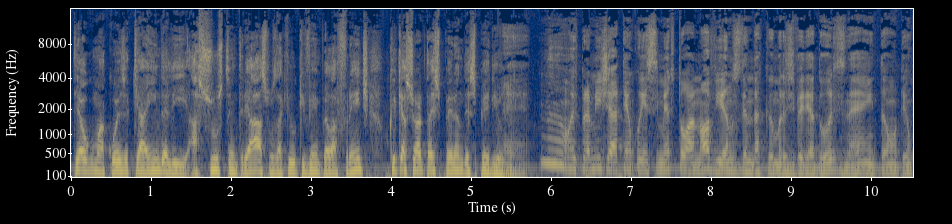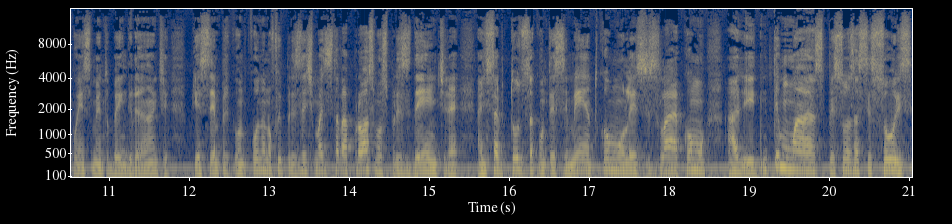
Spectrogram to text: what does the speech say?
Tem alguma coisa que ainda lhe assusta, entre aspas, aquilo que vem pela frente? O que, que a senhora está esperando desse período? É, não, para mim já tenho conhecimento, estou há nove anos dentro da Câmara de Vereadores, né? Então tenho um conhecimento bem grande, porque sempre, quando, quando eu não fui presidente, mas estava próximo aos presidentes, né? A gente sabe todos os acontecimentos, como legislar, como. A, e temos umas pessoas assessores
